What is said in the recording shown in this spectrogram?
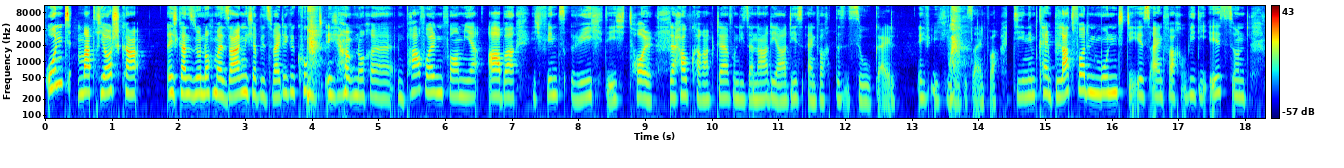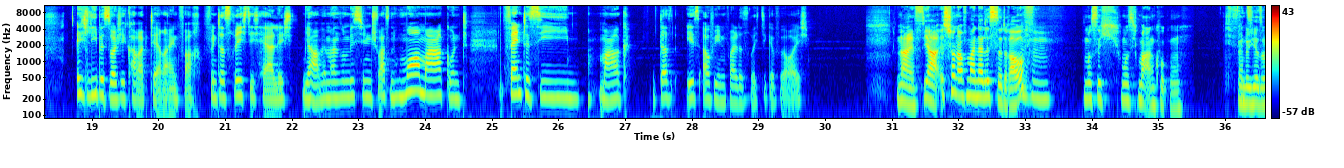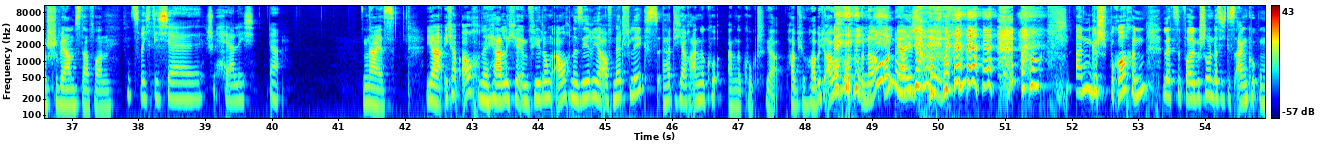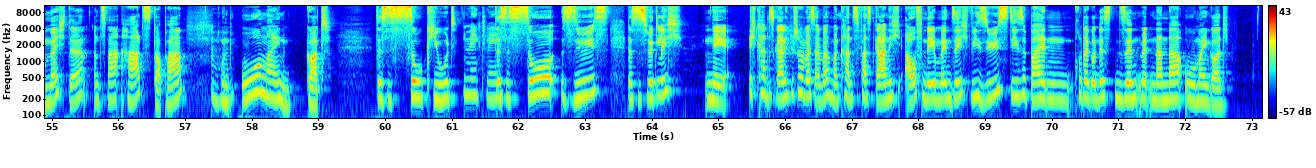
Und Matryoshka, ich kann es nur noch mal sagen, ich habe jetzt weitergeguckt. ich habe noch äh, ein paar Folgen vor mir, aber ich finde es richtig toll. Der Hauptcharakter von dieser Nadia, die ist einfach, das ist so geil. Ich, ich liebe es einfach. Die nimmt kein Blatt vor den Mund, die ist einfach, wie die ist und ich liebe solche Charaktere einfach. Finde das richtig herrlich. Ja, wenn man so ein bisschen schwarzen Humor mag und Fantasy mag, das ist auf jeden Fall das Richtige für euch. Nice. Ja, ist schon auf meiner Liste drauf. Mhm. Muss, ich, muss ich mal angucken, wenn du hier so schwärmst davon. Find's richtig äh, herrlich. Ja. Nice. Ja, ich habe auch eine herrliche Empfehlung, auch eine Serie auf Netflix. Hatte ich ja auch angegu angeguckt. Ja, habe ich, hab ich angeguckt, genau. Und Ja, habe ich auch, auch angesprochen, letzte Folge schon, dass ich das angucken möchte. Und zwar Heartstopper. Und oh mein Gott, das ist so cute. Wirklich. Das ist so süß. Das ist wirklich. Nee, ich kann es gar nicht beschreiben, weil es einfach, man kann es fast gar nicht aufnehmen in sich, wie süß diese beiden Protagonisten sind miteinander. Oh mein Gott.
